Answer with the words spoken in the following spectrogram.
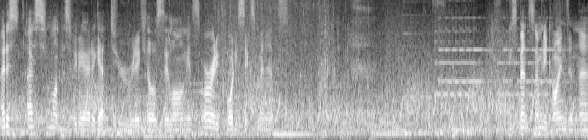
I just I just want this video to get too ridiculously long. It's already 46 minutes. We spent so many coins in there.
